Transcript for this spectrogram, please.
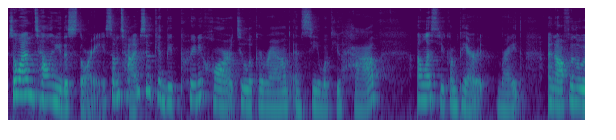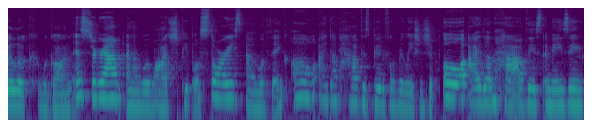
So, I'm telling you this story, sometimes it can be pretty hard to look around and see what you have unless you compare it, right? And often we look, we go on Instagram and we watch people's stories and we think, oh, I don't have this beautiful relationship. Oh, I don't have these amazing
